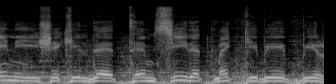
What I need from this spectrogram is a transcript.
En iyi şekilde temsil etmek gibi bir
